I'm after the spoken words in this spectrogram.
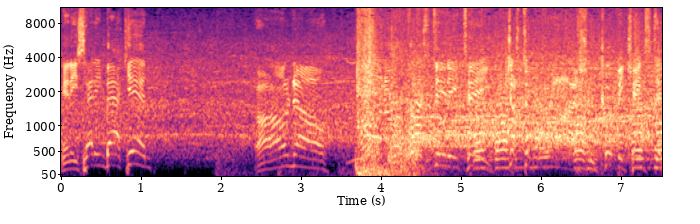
And he's heading back in. Oh, no. On a reverse DDT. Just a mirage from Kofi Kingston.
